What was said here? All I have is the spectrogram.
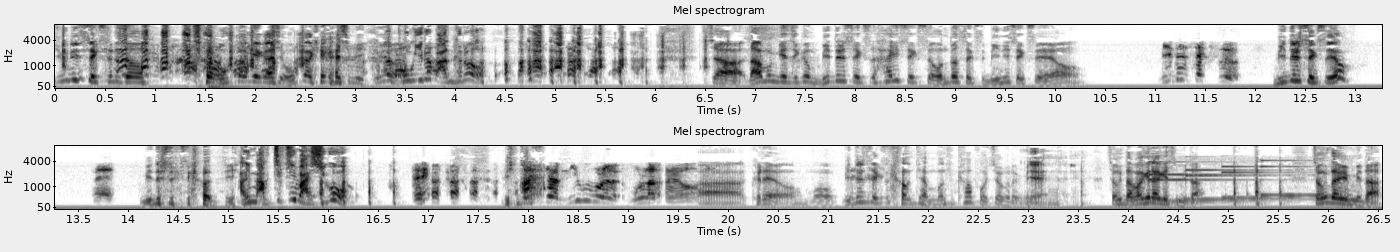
유니섹스는 저, 저 옷가게 가시, 옷가게 가시면 있고요. 보기를 만들어. 자, 남은 게 지금 미들섹스, 하이섹스, 언더섹스, 미니섹스예요. 미들섹스. 미들섹스요? 네. 미들섹스 카운티. 아니 막 찍지 마시고. 네. 미들, 아, 제가 미국을 몰랐어요. 아, 그래요. 뭐, 미들섹스 카운티 한번 가보죠, 그러면. 예. 정답 확인하겠습니다. 정답입니다.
